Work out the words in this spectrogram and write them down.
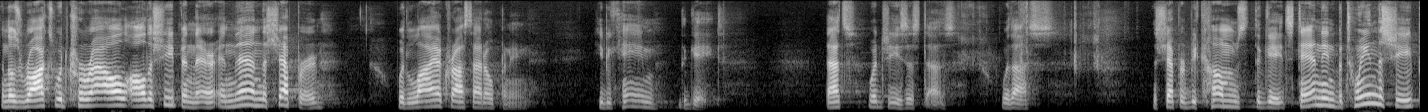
and those rocks would corral all the sheep in there. And then the shepherd would lie across that opening. He became the gate. That's what Jesus does with us. The shepherd becomes the gate, standing between the sheep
